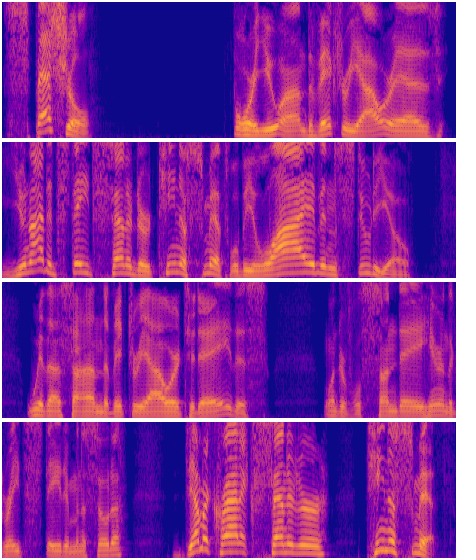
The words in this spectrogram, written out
special for you on the Victory Hour as United States Senator Tina Smith will be live in studio with us on the Victory Hour today, this wonderful Sunday here in the great state of Minnesota. Democratic Senator Tina Smith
